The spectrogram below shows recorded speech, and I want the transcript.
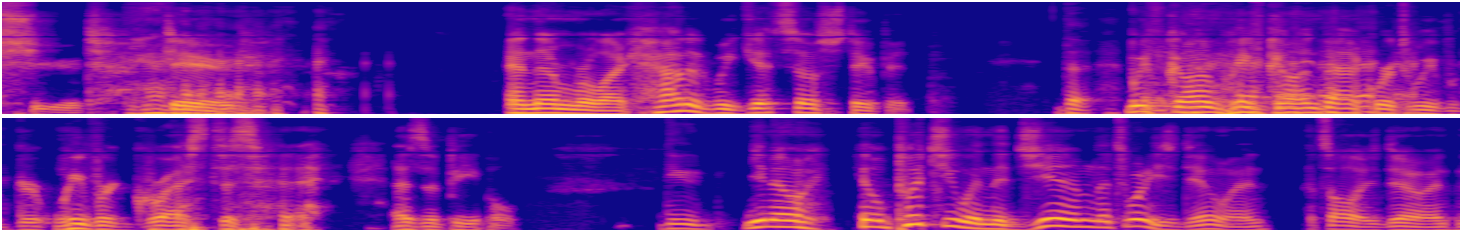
Shoot, dude. and then we're like, how did we get so stupid? The, We've gone we've gone backwards. We've we've regressed as a, as a people. Dude. You know, he'll put you in the gym. That's what he's doing. That's all he's doing.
